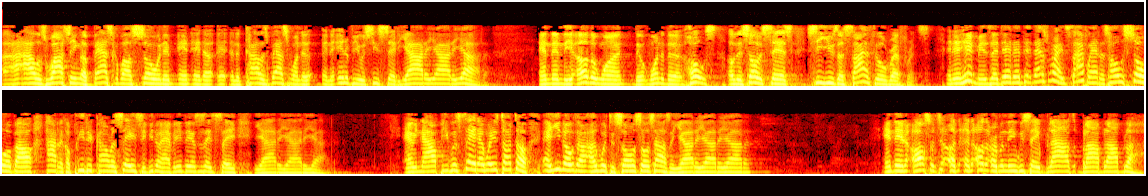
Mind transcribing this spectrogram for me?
I was watching a basketball show in a, in, a, in a college basketball in, a, in an interview, she said yada yada yada, and then the other one, the one of the hosts of the show says she used a Seinfeld reference. And it hit me. That, that, that, that's right. Seinfeld had this whole show about how to complete a conversation. If you don't have anything else to say, say yada, yada, yada. And now people say that when they start talking. And you know, I went to so-and-so's house and yada, yada, yada. And then also to, uh, in other urban league, we say blah, blah, blah, blah.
